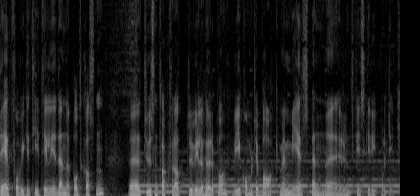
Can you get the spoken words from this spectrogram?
det får vi ikke tid til i denne podkasten. Eh, tusen takk for at du ville høre på. Vi kommer tilbake med mer spennende rundt fiskeripolitikk.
